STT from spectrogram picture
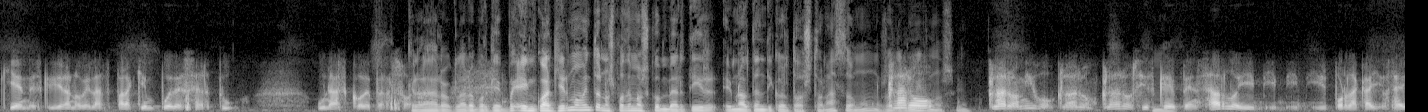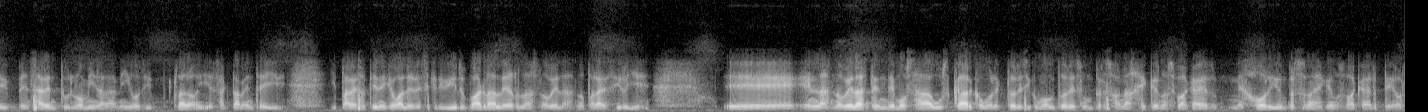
quien escribiera novelas, para quién puedes ser tú un asco de persona. Claro, claro, porque en cualquier momento nos podemos convertir en un auténtico tostonazo, ¿no? Nosotros Claro, mismos, sí. claro, amigo, claro, claro. Si es que pensarlo y, ir por la calle, o sea, y pensar en tu nómina de amigos, y claro, y exactamente, y, y para eso tiene que valer escribir, valga leer las novelas, ¿no? Para decir, oye, eh, en las novelas tendemos a buscar como lectores y como autores un personaje que nos va a caer mejor y un personaje que nos va a caer peor.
